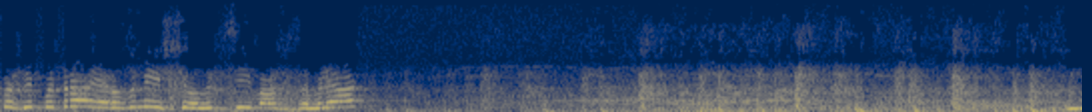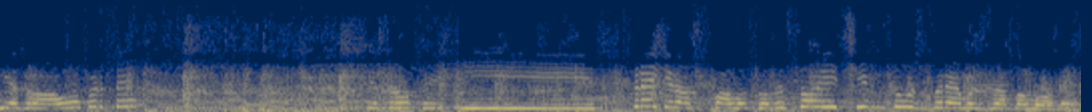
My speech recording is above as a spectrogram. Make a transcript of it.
Також і Петра. Я розумію, що Олексій ваш земляк. Є два оберти. Ще трохи і третій раз впало колесо і чим душ беремось за балони.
